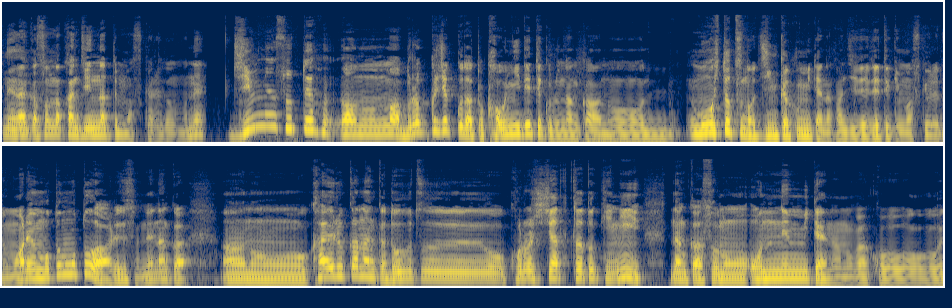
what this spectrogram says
ね、なんかそんな感じになってますけれどもね。人面相って、あの、まあ、ブラックジャックだと顔に出てくるなんかあの、もう一つの人格みたいな感じで出てきますけれども、あれもともとはあれですよね。なんか、あの、カエルかなんか動物を殺しちゃった時に、なんかその怨念みたいなのがこ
